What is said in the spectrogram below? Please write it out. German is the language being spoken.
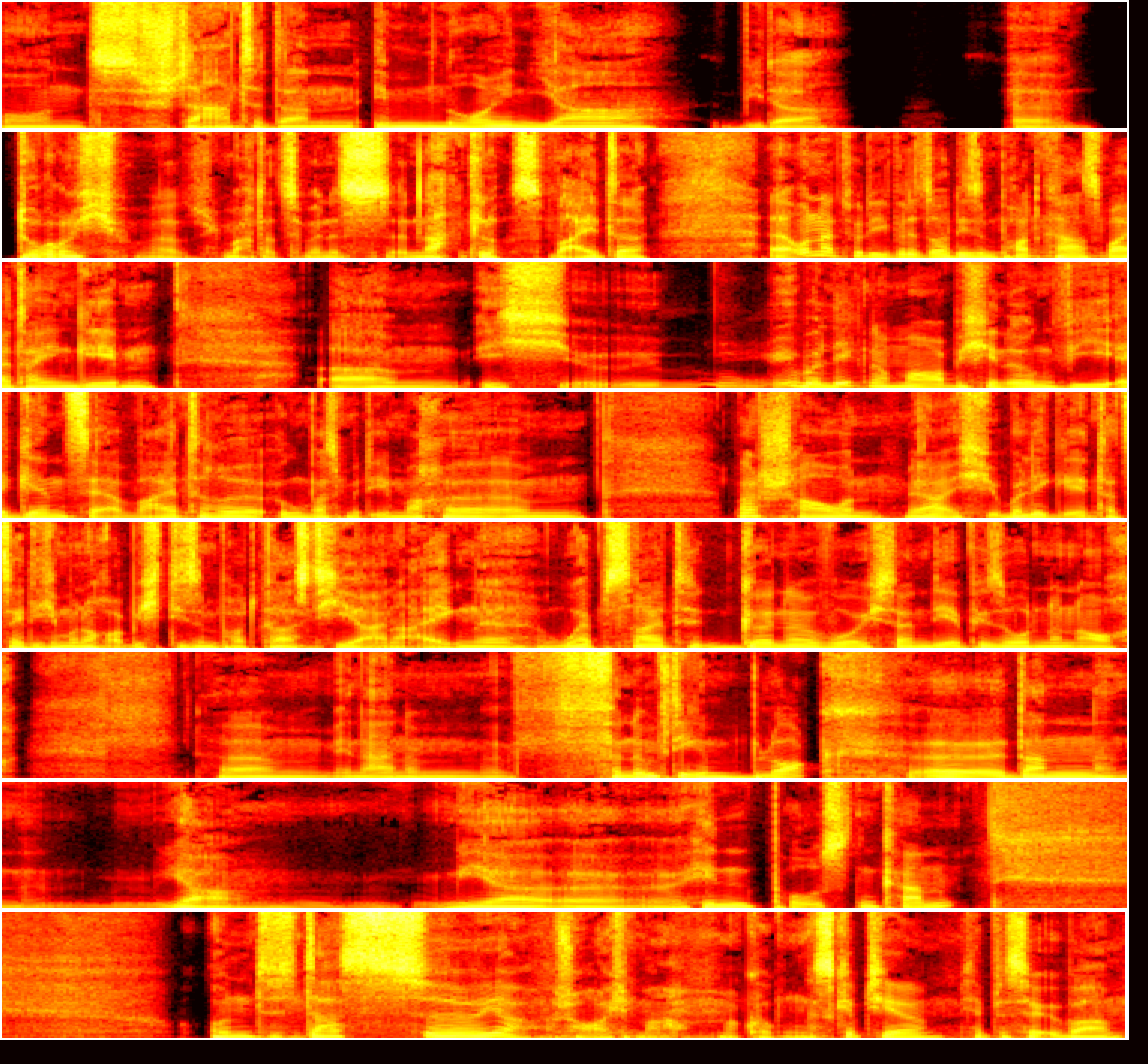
und starte dann im neuen Jahr wieder äh, durch. Also ich mache da zumindest nahtlos weiter. Äh, und natürlich wird es auch diesen Podcast weiterhin geben. Ähm, ich äh, überlege nochmal, ob ich ihn irgendwie ergänze, erweitere, irgendwas mit ihm mache. Ähm, mal schauen. Ja, ich überlege tatsächlich immer noch, ob ich diesem Podcast hier eine eigene Website gönne, wo ich dann die Episoden dann auch ähm, in einem vernünftigen Blog äh, dann ja mir äh, hin posten kann. Und das, äh, ja, schaue ich mal. Mal gucken. Es gibt hier, ich habe das ja über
